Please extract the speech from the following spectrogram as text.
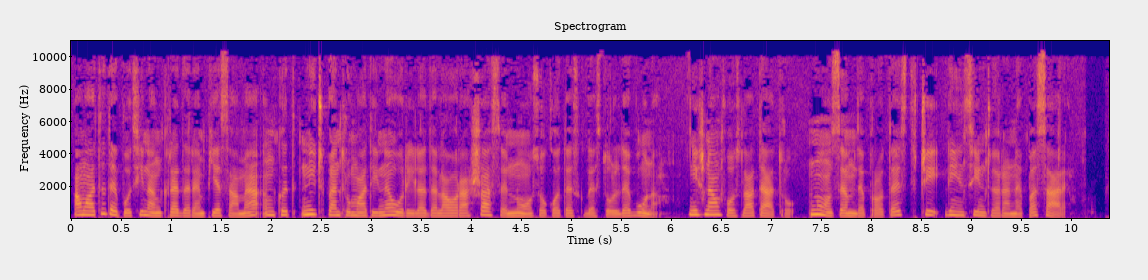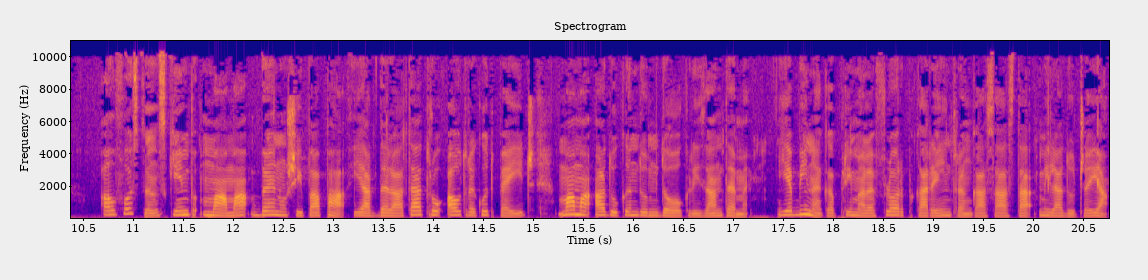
Am atât de puțină încredere în piesa mea, încât nici pentru matineurile de la ora 6 nu o socotesc destul de bună. Nici n-am fost la teatru, nu în semn de protest, ci din sinceră nepăsare. Au fost, în schimb, mama, Benu și papa, iar de la teatru au trecut pe aici, mama aducându-mi două crizanteme. E bine că primele flori care intră în casa asta mi le aduce ea.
